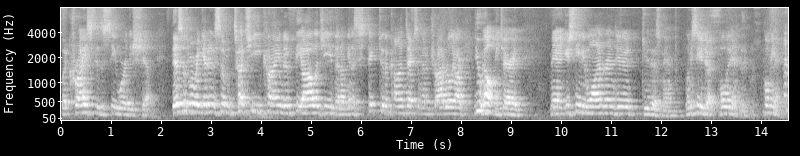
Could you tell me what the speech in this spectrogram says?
But Christ is a seaworthy ship. This is where we get into some touchy kind of theology that I'm going to stick to the context. I'm going to try really hard. You help me, Terry. Man, you see me wandering, dude. Do this, man. Let me see you do it. Pull it in. Pull me in.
